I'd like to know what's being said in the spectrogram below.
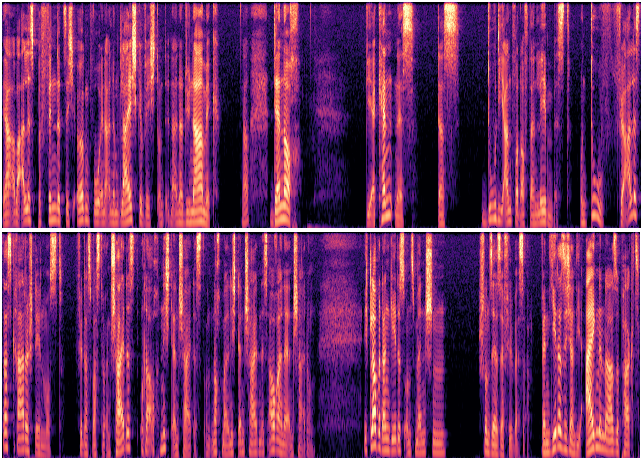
Ja, aber alles befindet sich irgendwo in einem Gleichgewicht und in einer Dynamik. Ja? Dennoch, die Erkenntnis, dass du die Antwort auf dein Leben bist und du für alles das gerade stehen musst, für das, was du entscheidest oder auch nicht entscheidest. Und nochmal, nicht entscheiden ist auch eine Entscheidung. Ich glaube, dann geht es uns Menschen schon sehr, sehr viel besser. Wenn jeder sich an die eigene Nase packt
